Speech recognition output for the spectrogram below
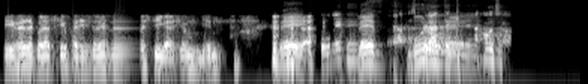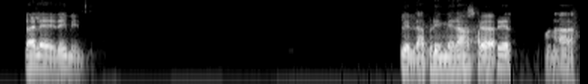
digo, de acuerdo, sí, preciso la explicación, bien. ve, ve, Muro, Espérate, eh, una cosa. dale, David. La primera que- parte de la temporada.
